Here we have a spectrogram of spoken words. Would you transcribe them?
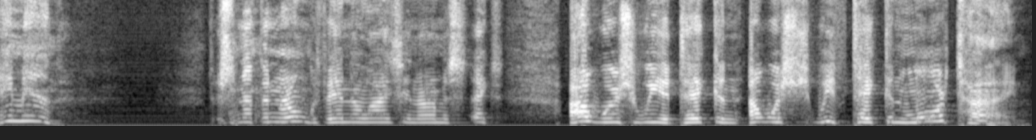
Amen. There's nothing wrong with analyzing our mistakes. I wish we had taken, I wish we've taken more time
